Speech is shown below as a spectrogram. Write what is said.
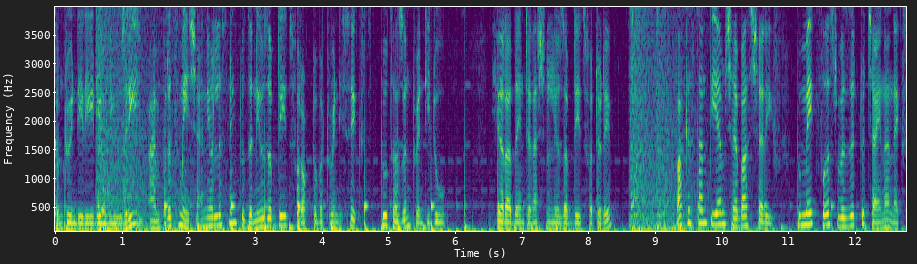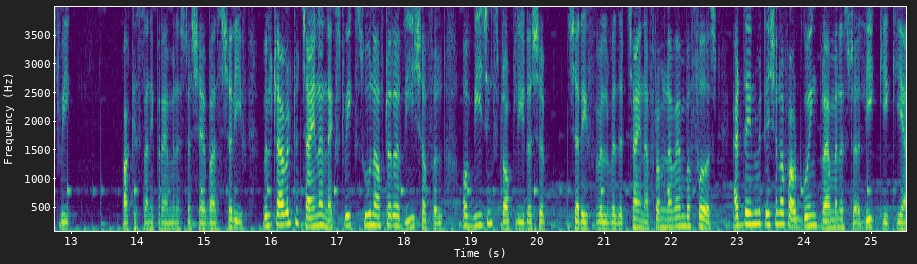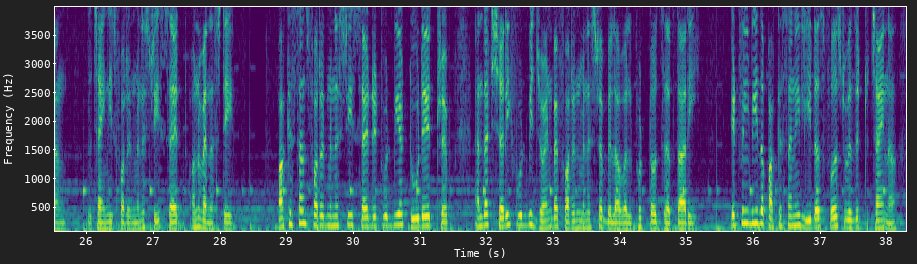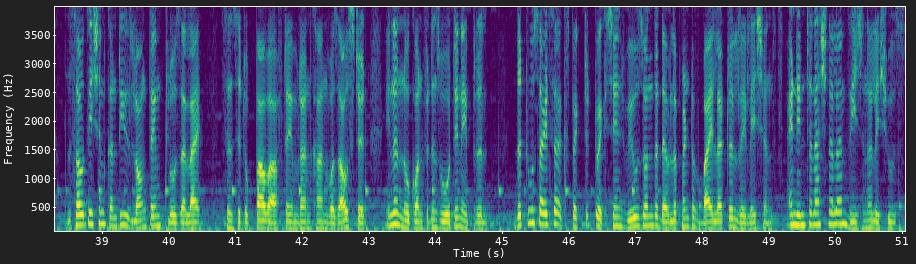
Welcome to Indie Radio Newsreel. I'm Prathamesh and you're listening to the news updates for October 26, 2022. Here are the international news updates for today. Pakistan PM Shehbaz Sharif to make first visit to China next week. Pakistani Prime Minister Shehbaz Sharif will travel to China next week soon after a reshuffle of Beijing's top leadership. Sharif will visit China from November 1st at the invitation of outgoing Prime Minister Li Keqiang, the Chinese Foreign Ministry said on Wednesday. Pakistan's foreign ministry said it would be a two day trip and that Sharif would be joined by Foreign Minister Bilawal Bhutto Zardari. It will be the Pakistani leader's first visit to China, the South Asian country's longtime close ally, since it took power after Imran Khan was ousted in a no confidence vote in April. The two sides are expected to exchange views on the development of bilateral relations and international and regional issues.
